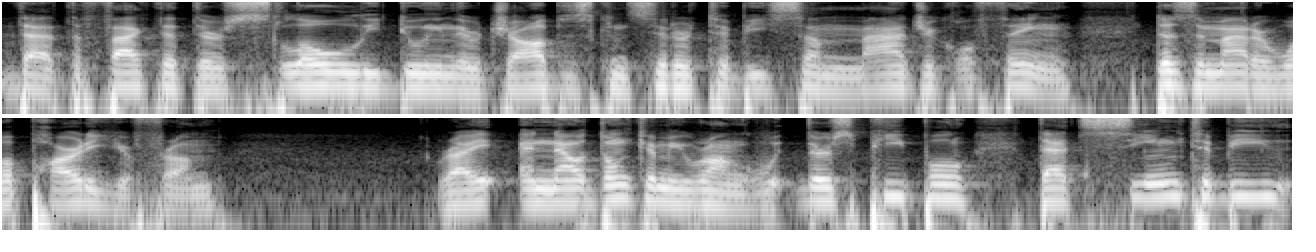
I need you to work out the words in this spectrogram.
that the fact that they're slowly doing their jobs is considered to be some magical thing. Doesn't matter what party you're from right? And now, don't get me wrong, there's people that seem to be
